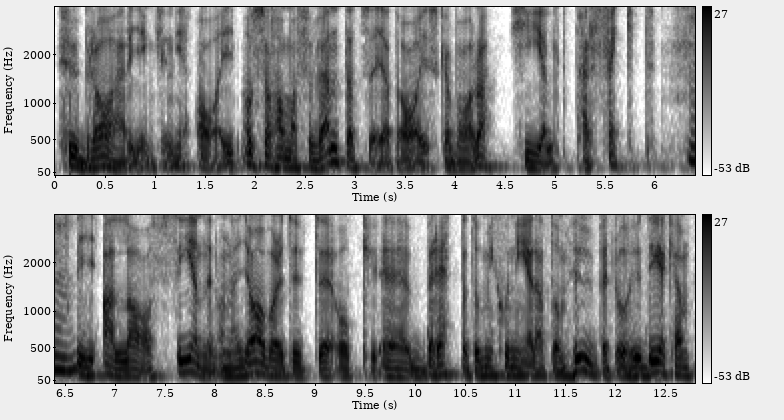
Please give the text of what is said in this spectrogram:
hur bra är egentligen AI? Och så har man förväntat sig att AI ska vara helt perfekt. Mm. i alla avseenden. Och när jag har varit ute och eh, berättat och missionerat om Hubert och hur det kan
